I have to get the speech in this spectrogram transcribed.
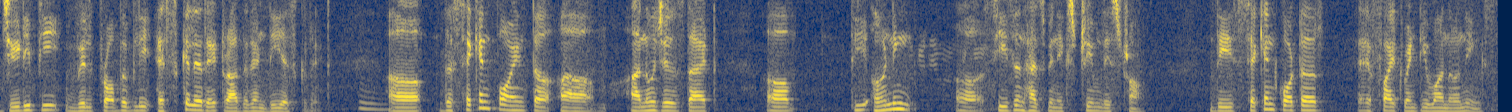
GDP will probably escalate rather than de-escalate. Mm. Uh, the second point, uh, uh, Anuj, is that uh, the earning uh, season has been extremely strong. The second quarter FY21 earnings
